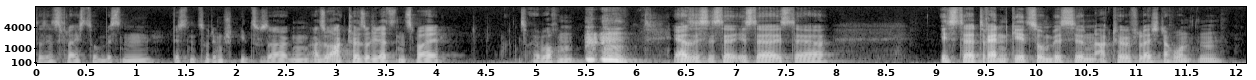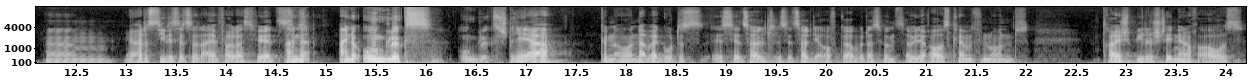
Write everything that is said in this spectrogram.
das jetzt vielleicht so ein bisschen, bisschen zu dem Spiel zu sagen. Also aktuell so die letzten zwei, zwei Wochen. ja, also es ist der, ist der, ist der, ist der Trend geht so ein bisschen aktuell vielleicht nach unten. Ähm, ja, das Ziel ist jetzt halt einfach, dass wir jetzt. Eine, eine Unglücks, Unglückssträhne. Ja, genau. Und aber gut, das ist jetzt halt, ist jetzt halt die Aufgabe, dass wir uns da wieder rauskämpfen und drei Spiele stehen ja noch aus,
